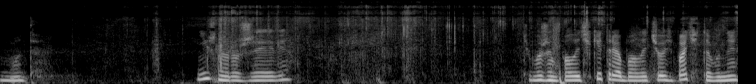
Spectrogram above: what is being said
От. Ніжно-рожеві. Чи може палички треба, але чогось, бачите, вони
